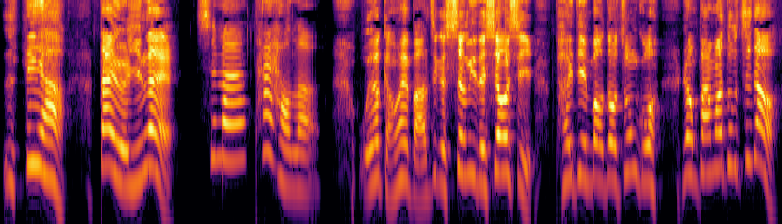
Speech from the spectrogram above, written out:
莉亚，戴尔赢嘞！是吗？太好了！我要赶快把这个胜利的消息拍电报到中国，让爸妈都知道。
